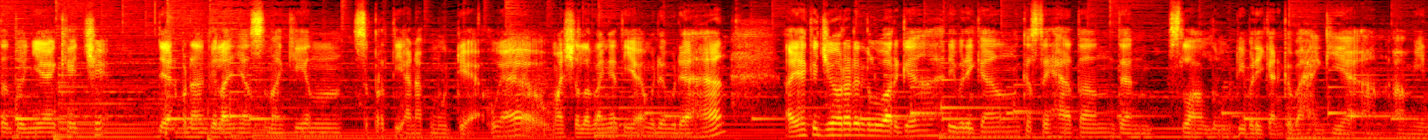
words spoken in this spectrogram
tentunya kece dan penampilannya semakin seperti anak muda. Wow, Masya Allah banget ya, mudah-mudahan Ayah Kejora dan keluarga diberikan kesehatan dan selalu diberikan kebahagiaan. Amin.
